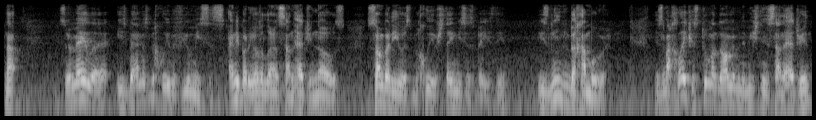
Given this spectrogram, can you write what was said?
Now, So Mele is be'emes mechuyev a few mises. Anybody who ever learns Sanhedrin knows somebody who is mechuyev shtei mises based in, he's nidin bechamur. There's machlekes two man domim in the Mishnah in Sanhedrin.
